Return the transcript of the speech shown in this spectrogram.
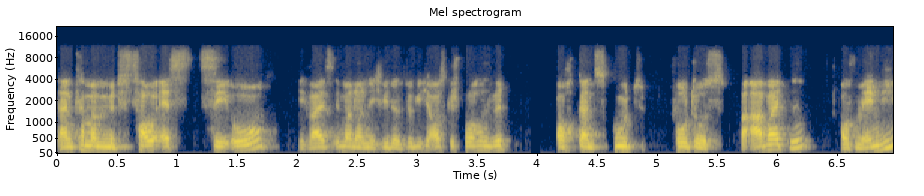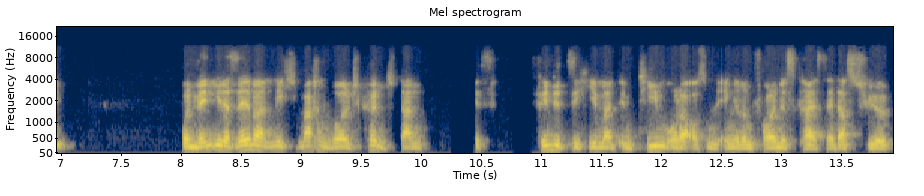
dann kann man mit VSCO, ich weiß immer noch nicht, wie das wirklich ausgesprochen wird, auch ganz gut Fotos bearbeiten auf dem Handy. Und wenn ihr das selber nicht machen wollt, könnt, dann ist, findet sich jemand im Team oder aus einem engeren Freundeskreis, der das für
